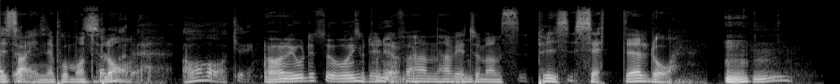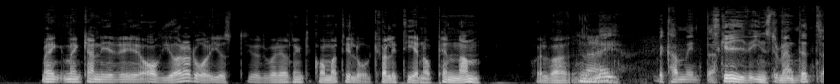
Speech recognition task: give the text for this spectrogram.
designer på Mont Blanc. Ja, okej. Ja, jo, det så var Så det är imponerande. därför han, han vet Mm. hur man prissätter då. Mm. Mm. Men, men kan ni det avgöra då just det var det jag tänkte komma till då, kvaliteten av pennan? Själva Nej. Nej, det kan vi inte. skrivinstrumentet?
